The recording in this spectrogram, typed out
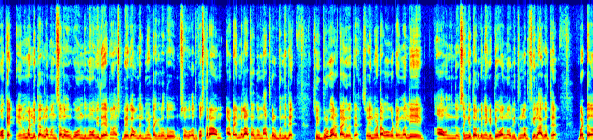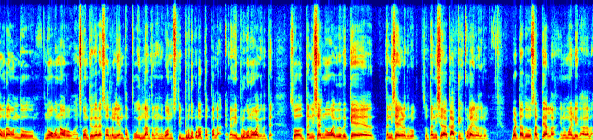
ಓಕೆ ಏನು ಮಾಡಲಿಕ್ಕಾಗಲ್ಲ ಮನಸ್ಸಲ್ಲಿ ಅವ್ರಿಗೂ ಒಂದು ನೋವಿದೆ. ಯಾಕಂದ್ರೆ ಅಷ್ಟು ಬೇಗ ಒಂದು ಹೆಲ್ಮೆಟ್ ಆಗಿರೋದು. ಸೊ ಅದಕ್ಕೋಸ್ಕರ ಆ- ಟೈಮಲ್ಲಿ ಆ ಥರದ ಮಾತುಗಳು ಬಂದಿದೆ. ಸೊ ಇಬ್ಬರಿಗೂ ಹರ್ಟ್ ಆಗಿರುತ್ತೆ. ಸೊ ಹೆಲ್ಮೆಟ್ ಆಗಿ ಹೋಗೋ ಟೈಮಲ್ಲಿ ಆ ಒಂದು ಸಂಗೀತ ಅವ್ರಿಗೆ ನೆಗೆಟಿವ್ ಅನ್ನೋ ರೀತಿಯಲ್ಲಿ ಅದು ಫೀಲ್ ಆಗುತ್ತೆ. ಬಟ್ ಅವರ ಒಂದು ನೋವನ್ನು ಅವರು ಹಂಚ್ಕೊತಿದ್ದಾರೆ. ಸೊ ಅದರಲ್ಲಿ ಏನು ತಪ್ಪು ಇಲ್ಲ ಅಂತ ನನಗೂ ಅನಿಸ್ತು. ಇಬ್ಬರದು ಕೂಡ ತಪ್ಪಲ್ಲ. ಯಾಕಂದರೆ ಇಬ್ರಿಗೂ ನೋವಾಗಿರುತ್ತೆ. ಸೊ ತನಿಷಾಗೆ ನೋವಾಗಿರೋದಕ್ಕೆ ತನಿಷಾ ಹೇಳಿದ್ರು. ಸೊ ತನಿಷಾ ಕಾರ್ತಿಕ್ ಕೂಡ ಹೇಳಿದ್ರು. ಬಟ್ ಅದು ಸತ್ಯ ಅಲ್ಲ ಏನು ಮಾಡ್ಲಿಕ್ಕೆ ಆಗಲ್ಲ.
